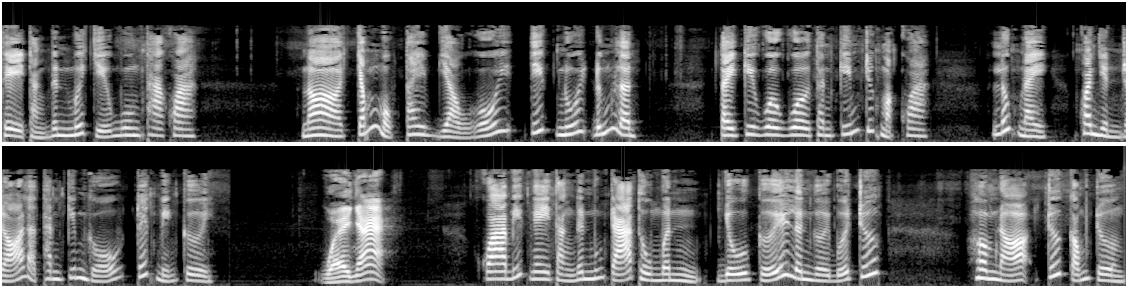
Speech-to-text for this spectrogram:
thì thằng Ninh mới chịu buông tha Khoa. Nó chống một tay vào gối, tiếc núi đứng lên. Tay kia quơ quơ thanh kiếm trước mặt Khoa. Lúc này, Khoa nhìn rõ là thanh kiếm gỗ, tuét miệng cười. Quê nha. Khoa biết ngay thằng Ninh muốn trả thù mình, dụ cưỡi lên người bữa trước. Hôm nọ, trước cổng trường,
